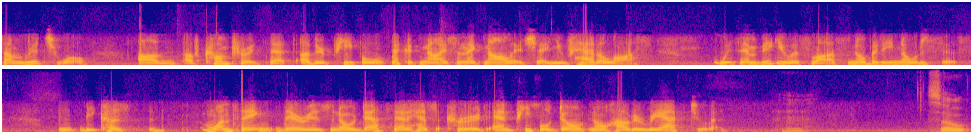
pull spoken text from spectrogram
some ritual um, of comfort that other people recognize and acknowledge that you've had a loss. With ambiguous loss, nobody notices because one thing, there is no death that has occurred, and people don't know how to react to it. So,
